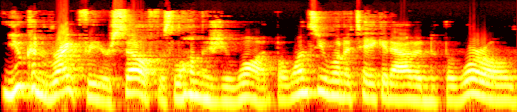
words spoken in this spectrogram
you can write for yourself as long as you want. But once you want to take it out into the world,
